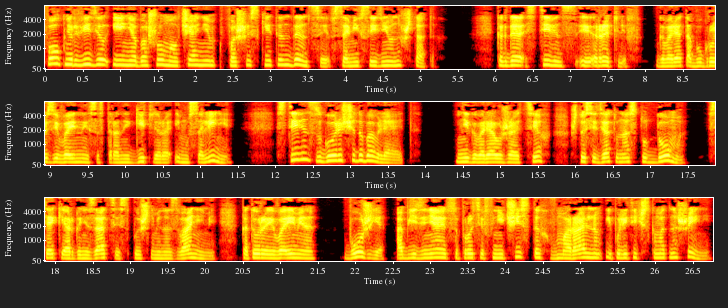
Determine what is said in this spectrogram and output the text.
Фолкнер видел и не обошел молчанием фашистские тенденции в самих Соединенных Штатах. Когда Стивенс и Рэтлиф говорят об угрозе войны со стороны Гитлера и Муссолини, Стивенс с горечью добавляет, не говоря уже о тех, что сидят у нас тут дома, всякие организации с пышными названиями, которые во имя Божье объединяются против нечистых в моральном и политическом отношении,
